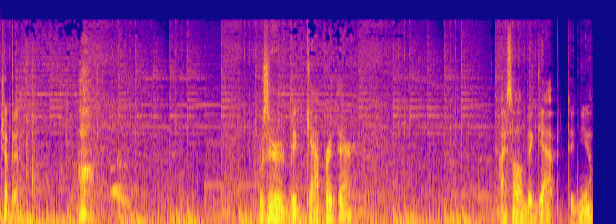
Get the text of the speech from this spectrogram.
Jump in. Was there a big gap right there? I saw a big gap, didn't you?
